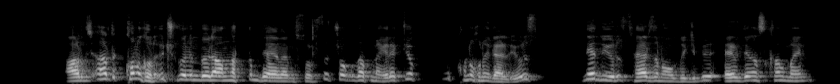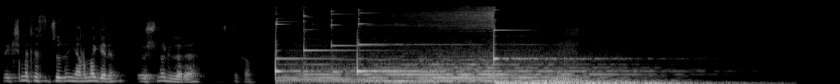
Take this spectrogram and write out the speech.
Artık, artık konu konu. 3 bölüm böyle anlattım değer verme sorusu. Çok uzatmaya gerek yok. Konu konu ilerliyoruz. Ne diyoruz? Her zaman olduğu gibi evde nasıl kalmayın. Pekişme testi çözün yanıma gelin. Görüşmek üzere. Hoşçakalın.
